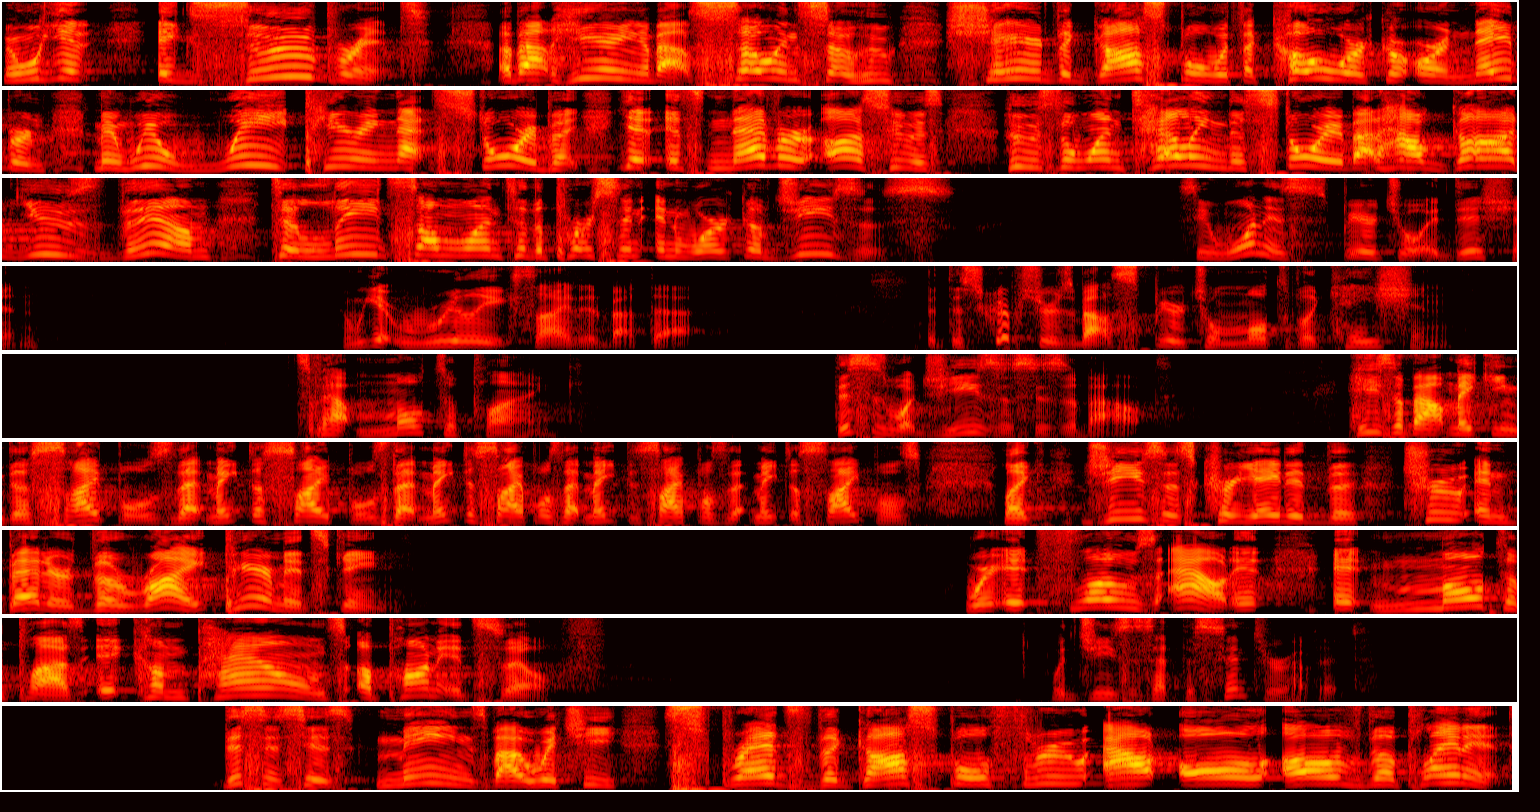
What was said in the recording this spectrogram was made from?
And we'll get exuberant about hearing about so and so who shared the gospel with a coworker or a neighbor. Man, we'll weep hearing that story, but yet it's never us who is who's the one telling the story about how God used them to lead someone to the person and work of Jesus. See, one is spiritual addition. And we get really excited about that. But the scripture is about spiritual multiplication. It's about multiplying. This is what Jesus is about. He's about making disciples that make disciples that make disciples that make disciples that make disciples. Like Jesus created the true and better, the right pyramid scheme. Where it flows out, it, it multiplies, it compounds upon itself. with Jesus at the center of it. This is his means by which he spreads the gospel throughout all of the planet.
